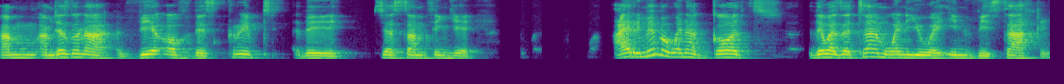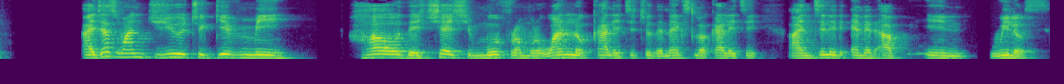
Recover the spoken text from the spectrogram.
I'm I'm just gonna veer off the script. The just something here. I remember when I got there was a time when you were in Visachi. I just want you to give me how the church moved from one locality to the next locality until it ended up in Willows.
